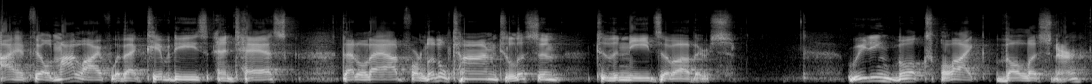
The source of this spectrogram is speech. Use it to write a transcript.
I had filled my life with activities and tasks that allowed for little time to listen to the needs of others. Reading books like The Listener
